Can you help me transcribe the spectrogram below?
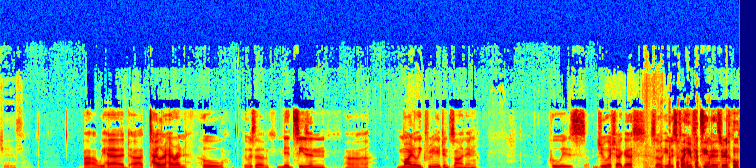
Jeez. Uh, we had uh, Tyler Herron, who it was a mid-season uh, minor league free agent signing, who is Jewish, I guess. So he was playing for Team Israel.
